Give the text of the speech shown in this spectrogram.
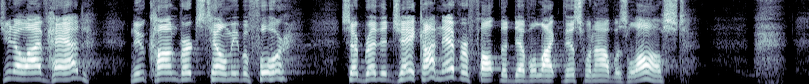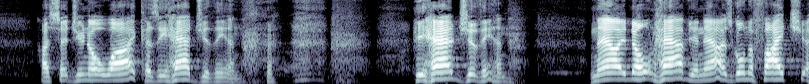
Do you know I've had new converts tell me before? Said, Brother Jake, I never fought the devil like this when I was lost. I said, You know why? Because he had you then. he had you then. Now he don't have you. Now he's going to fight you.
